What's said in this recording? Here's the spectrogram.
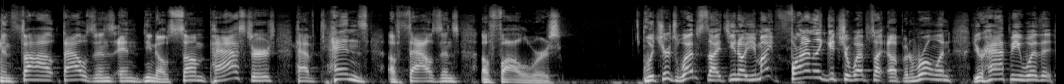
and th- thousands, and you know, some pastors have tens of thousands of followers with church websites, you know, you might finally get your website up and rolling. You're happy with it.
